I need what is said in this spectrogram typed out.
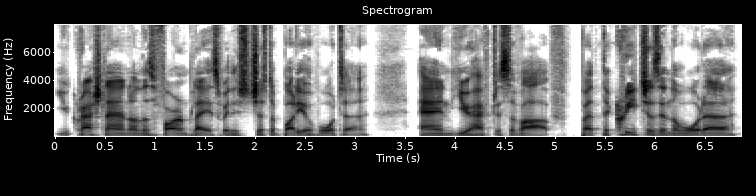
you crash land on this foreign place where there's just a body of water and you have to survive. But the creatures in the water,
